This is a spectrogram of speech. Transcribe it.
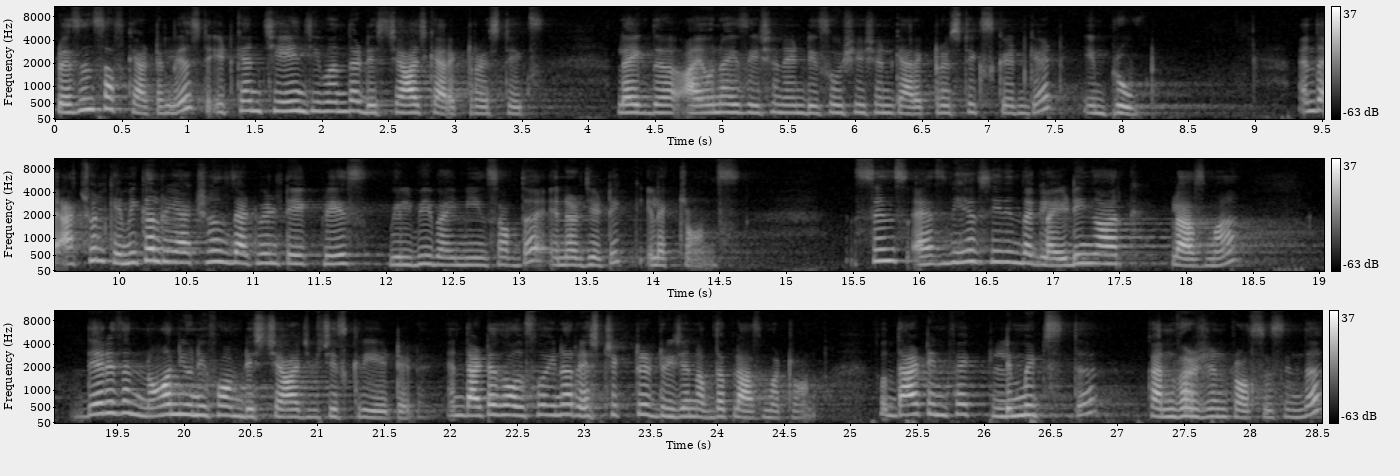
presence of catalyst it can change even the discharge characteristics like the ionization and dissociation characteristics can get improved. And the actual chemical reactions that will take place will be by means of the energetic electrons. Since as we have seen in the gliding arc plasma there is a non-uniform discharge which is created and that is also in a restricted region of the plasmatron. So, that in fact limits the conversion process in the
